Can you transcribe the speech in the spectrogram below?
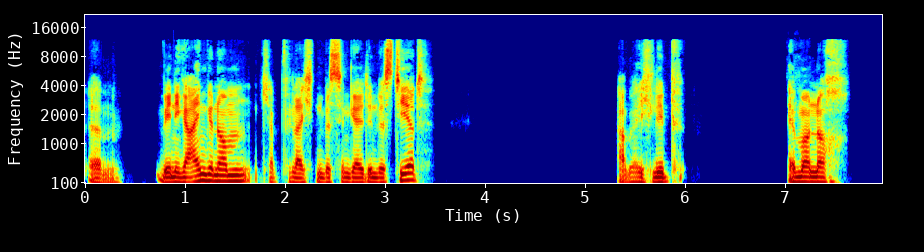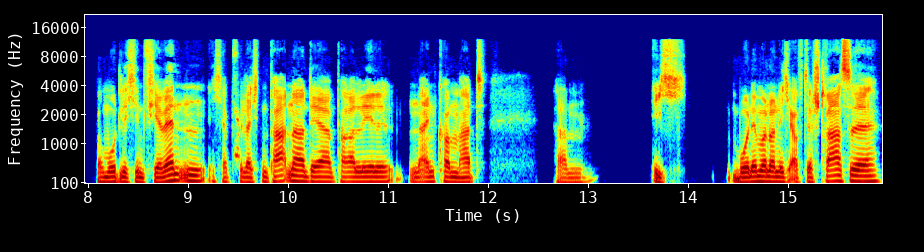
ähm, weniger eingenommen, ich habe vielleicht ein bisschen Geld investiert, aber ich lebe immer noch vermutlich in vier Wänden. Ich habe vielleicht einen Partner, der parallel ein Einkommen hat. Ähm, ich wohne immer noch nicht auf der Straße,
